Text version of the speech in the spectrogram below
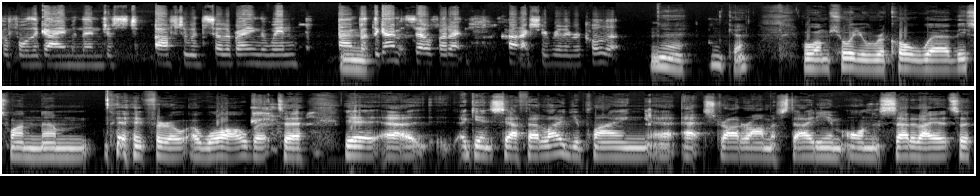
before the game, and then just afterwards celebrating the win. Um, mm. But the game itself, I don't, can't actually really recall it. Yeah, okay. Well, I'm sure you'll recall uh, this one um, for a, a, while, but uh, yeah, uh, against South Adelaide, you're playing uh, at Stratarama Stadium on Saturday. It's a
